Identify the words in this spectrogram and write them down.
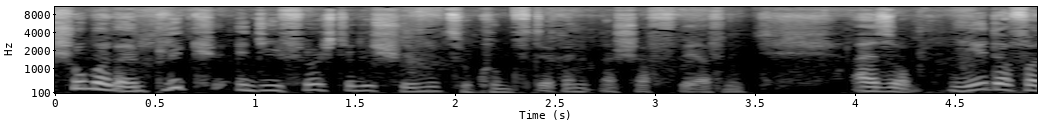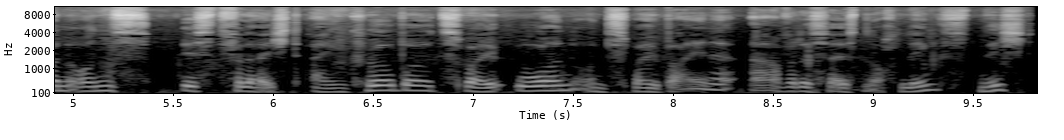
schon mal einen Blick in die fürchterlich schöne Zukunft der Rentnerschaft werfen. Also, jeder von uns ist vielleicht ein Körper, zwei Ohren und zwei Beine, aber das heißt noch längst nicht,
